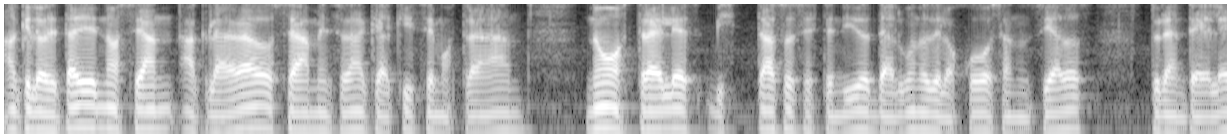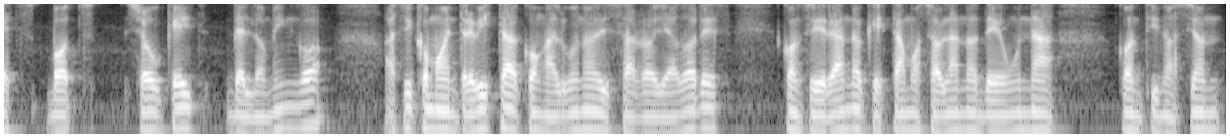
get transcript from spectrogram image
Aunque los detalles no se han aclarado, se ha mencionado que aquí se mostrarán nuevos trailers, vistazos extendidos de algunos de los juegos anunciados durante el Xbox Showcase del domingo, así como entrevista con algunos desarrolladores, considerando que estamos hablando de una continuación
